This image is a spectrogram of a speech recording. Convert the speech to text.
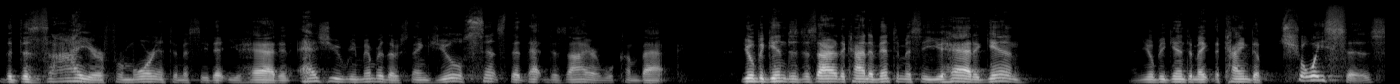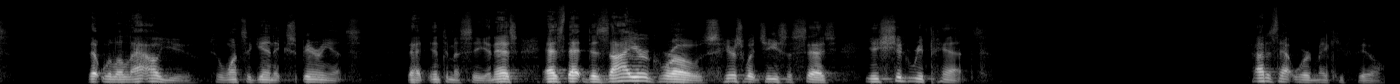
the desire for more intimacy that you had. And as you remember those things, you'll sense that that desire will come back. You'll begin to desire the kind of intimacy you had again. And you'll begin to make the kind of choices that will allow you to once again experience that intimacy. And as, as that desire grows, here's what Jesus says you should repent. How does that word make you feel?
